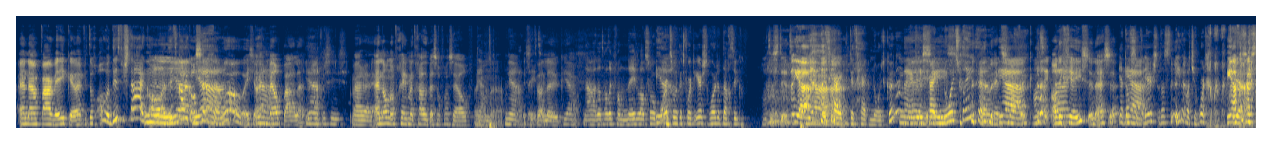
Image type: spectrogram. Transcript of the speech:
en na een paar weken heb je toch, oh, dit versta ik al. En dit Mm, kan ja, ik al ja. zeggen. Wow, weet je wel, Ja. echt mijlpalen. Ja, precies. Maar, eh, en dan op een gegeven moment gaat het best wel vanzelf. En Ja. dan eh, Ja. is het wel leuk, ja. Nou, dat had ik van Nederland zo Ja. gehoord. Toen ik het voor het eerst hoorde, dacht ik... Wat is dit? Ja. Ja. Dit, ga ik, dit ga ik nooit kunnen. Nee, Nee. Dit ga ik nooit spreken. Nee, dat Ja, snap ik. want Al die eh, G's en S'en. Ja, dat, Is Ja. het eerste, dat is het enige wat je hoort. Ja, Ja. precies.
